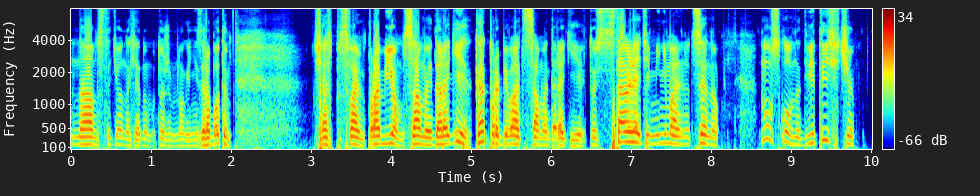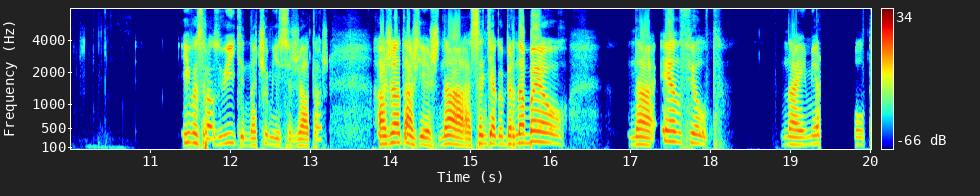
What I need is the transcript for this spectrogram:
на стадионах, я думаю, тоже много не заработаем. Сейчас с вами пробьем самые дорогие. Как пробиваться самые дорогие? То есть вставляйте минимальную цену, ну, условно, 2000. И вы сразу видите, на чем есть ажиотаж. Ажиотаж есть на Сантьяго Бернабеу, на Энфилд, на Эмир, Олд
